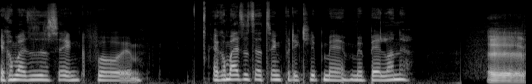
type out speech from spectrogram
Jeg kommer altid til at tænke på, øh, jeg kommer altid til at tænke på det klip med, med ballerne. Øh,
